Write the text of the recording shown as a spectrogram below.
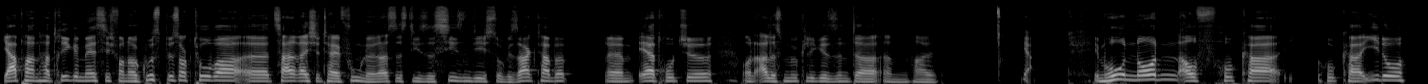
Japan hat regelmäßig von August bis Oktober äh, zahlreiche Taifune. Das ist diese Season, die ich so gesagt habe. Ähm, Erdrutsche und alles Mögliche sind da ähm, halt. Ja. Im hohen Norden auf Hokkaido Hokkaido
